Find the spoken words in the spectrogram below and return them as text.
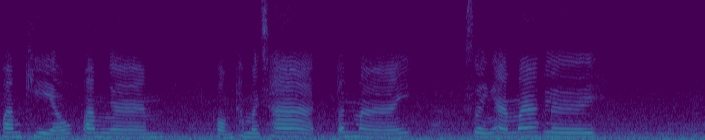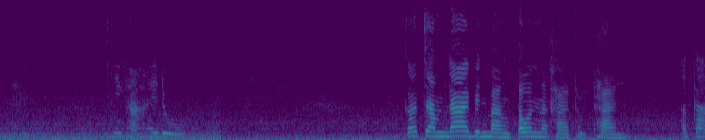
ความเขียวความงามของธรรมชาติ ต้นไม้ สวยงามมากเลย นี่ค่ะให้ดู ก็จำได้เป็นบางต้นนะคะ ทุกท่านอากาศ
